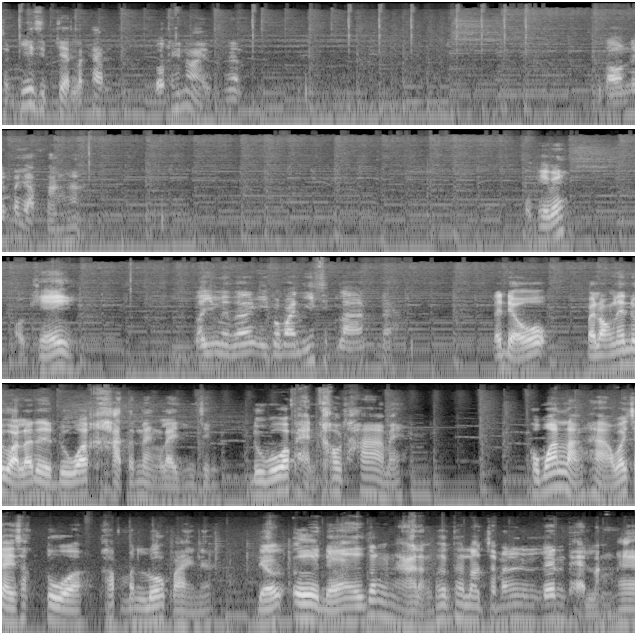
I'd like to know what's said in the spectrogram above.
สักยี่สิบเจ็ดแล้วกันลดให้หน่อยเพื่อนเราเน้นประหยัดตังค์ฮะ โอเคไหมโอเค เรายังเหลือตังค์อีกประมาณ 20 ล้านนะ แล้วเดี๋ยวไปลองเล่นดูก่อนแล้วเดี๋ยวดูว่าขาดตำแหน่งอะไรจริง ๆ ดูว่าแผนเข้าท่าไหม ผมว่าหลังหาไว้ใจสักตัวครับมันลวกไปนะ เดี๋ยวเออเดี๋ยวจะต้องหาหลังเพิ่มถ้าเราจะไม่เล่นแผนหลังห้า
